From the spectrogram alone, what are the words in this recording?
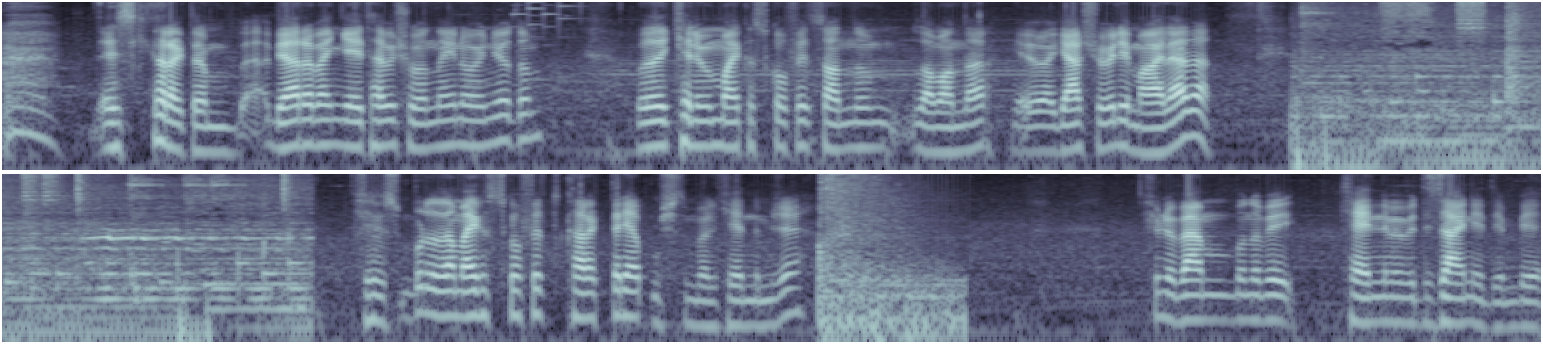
eski karakterim. Bir ara ben GTA 5 online oynuyordum. Burada kendimi Michael Scofield sandığım zamanlar. Gerçi öyleyim hala da. Şimdi burada da Michael Scofield karakter yapmıştım böyle kendimce. Şimdi ben bunu bir kendime bir dizayn edeyim. Bir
